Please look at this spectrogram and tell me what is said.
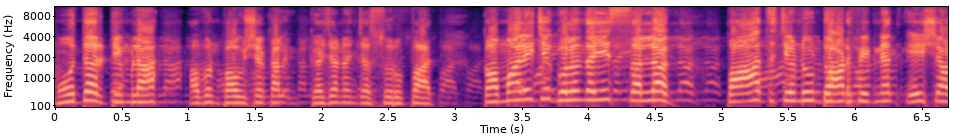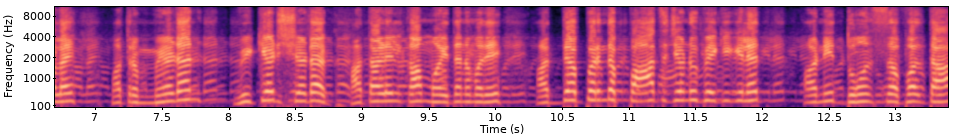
मोदर टीमला आपण पाहू शकाल गजाननच्या स्वरूपात. कमालीची गोलंदाजी सलग पाच चेंडू डॉट फेकण्यात यश आलाय. मात्र मेडन विकेट षटक हाताळेल काम मैदानामध्ये. अद्यापपर्यंत पाच चेंडू फेकी गेलेत आणि दोन सफलता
